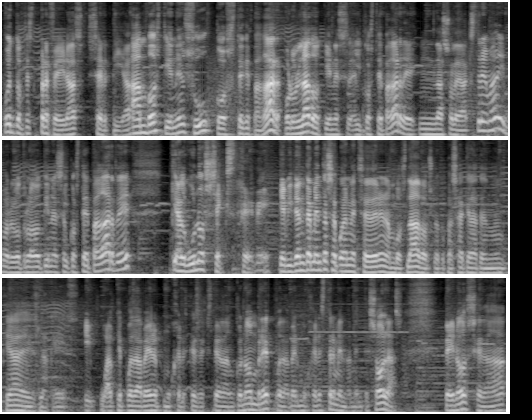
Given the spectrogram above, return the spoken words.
pues entonces preferirás ser tía. Ambos tienen su coste que pagar. Por un lado tienes el coste de pagar de la soledad extrema y por el otro lado tienes el coste de pagar de que algunos se excede. Que evidentemente se pueden exceder en ambos lados, lo que pasa es que la tendencia es la que es. Igual que puede haber mujeres que se excedan con hombres, puede haber mujeres tremendamente solas, pero se da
